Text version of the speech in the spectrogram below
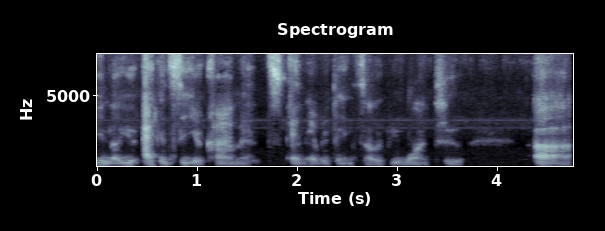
You know, you I can see your comments and everything. So if you want to uh,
